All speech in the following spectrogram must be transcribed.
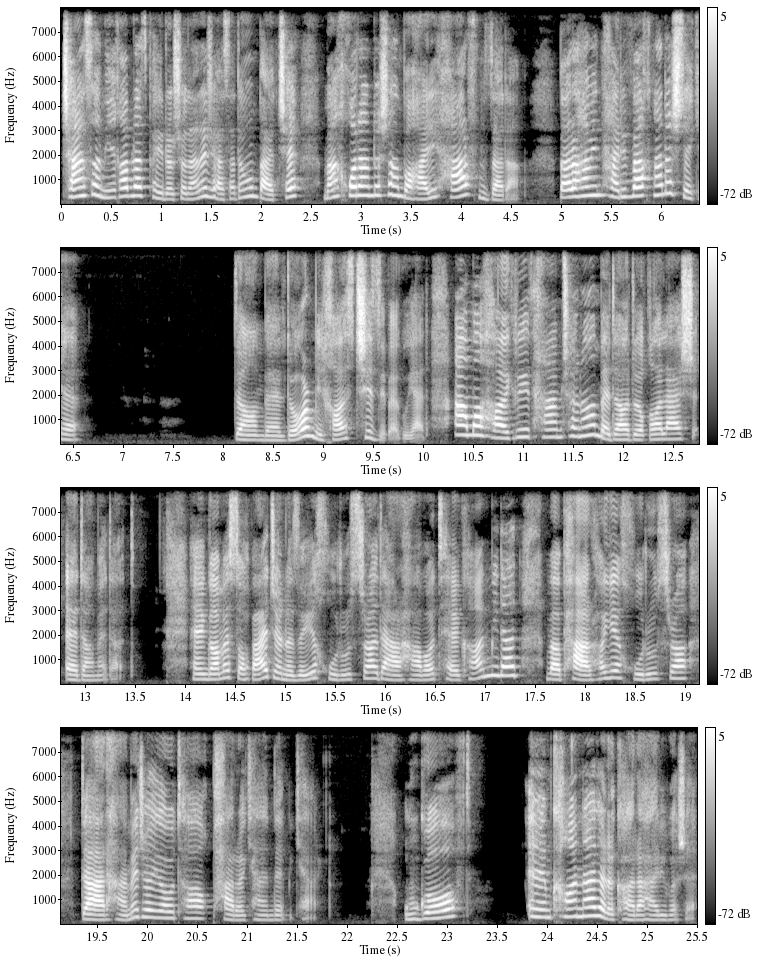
چند ثانیه قبل از پیدا شدن جسد اون بچه من خودم داشتم با هری حرف می‌زدم. برای همین هری وقت نداشته که دامبلدور می‌خواست چیزی بگوید اما هاگرید همچنان به داد و قالش ادامه داد. هنگام صحبت جنازه خروس را در هوا تکان می‌داد و پرهای خروس را در همه جای اتاق پراکنده می‌کرد. او گفت امکان نداره کار هری باشه.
